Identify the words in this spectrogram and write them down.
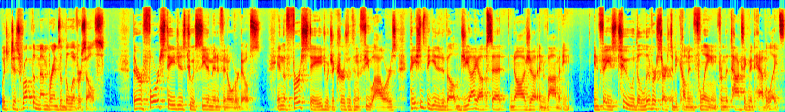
which disrupt the membranes of the liver cells. There are four stages to acetaminophen overdose. In the first stage, which occurs within a few hours, patients begin to develop GI upset, nausea, and vomiting. In phase two, the liver starts to become inflamed from the toxic metabolites,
